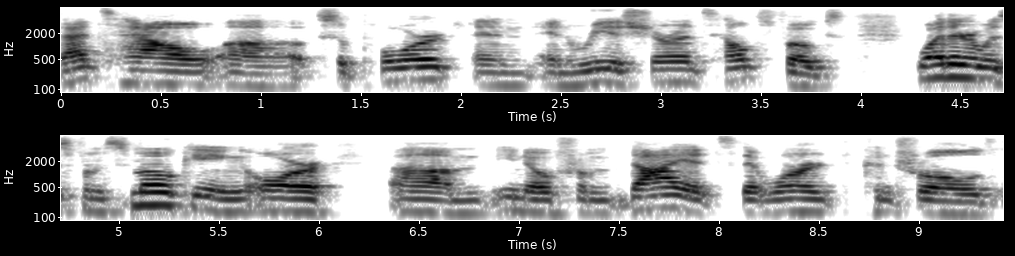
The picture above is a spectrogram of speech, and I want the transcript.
that's how uh, support and, and reassurance helps folks, whether it was from smoking or um, you know from diets that weren't controlled.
